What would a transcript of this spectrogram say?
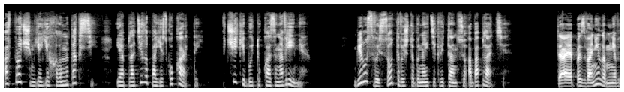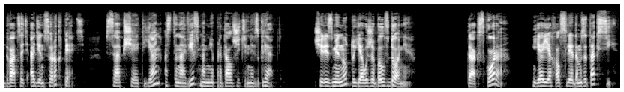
а, впрочем, я ехала на такси и оплатила поездку картой. В чеке будет указано время. Беру свой сотовый, чтобы найти квитанцию об оплате. Тая позвонила мне в 21.45, сообщает Ян, остановив на мне продолжительный взгляд. Через минуту я уже был в доме. Так скоро? Я ехал следом за такси,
